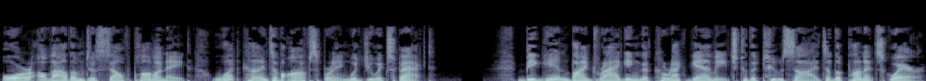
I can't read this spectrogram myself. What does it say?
or allow them to self-pollinate, what kinds of offspring would you expect? Begin by dragging the correct gametes to the two sides of the Punnett square.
